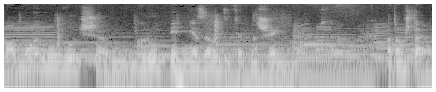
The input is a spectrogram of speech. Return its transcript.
по-моему, лучше в группе не заводить отношения, допустим. Потому что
